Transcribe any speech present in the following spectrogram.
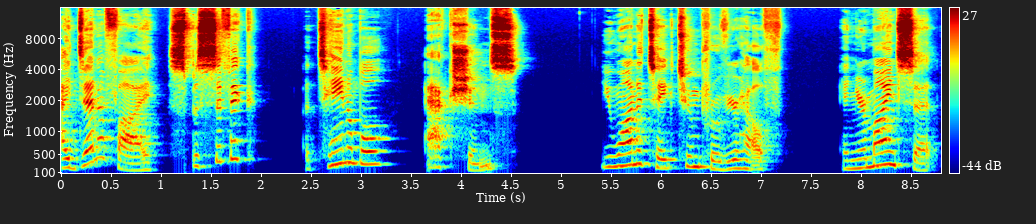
Identify specific, attainable actions you want to take to improve your health and your mindset.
